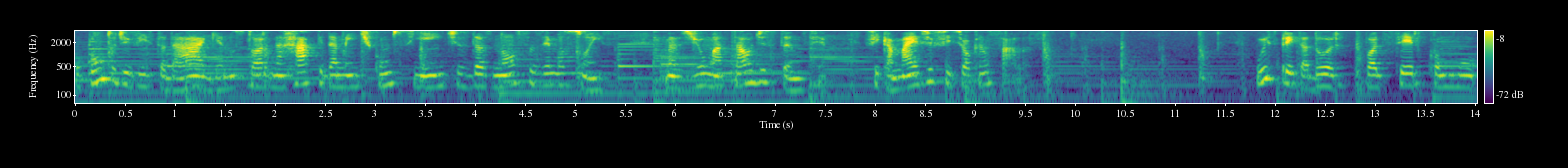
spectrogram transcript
O ponto de vista da águia nos torna rapidamente conscientes das nossas emoções, mas de uma tal distância fica mais difícil alcançá-las. O espreitador pode ser como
